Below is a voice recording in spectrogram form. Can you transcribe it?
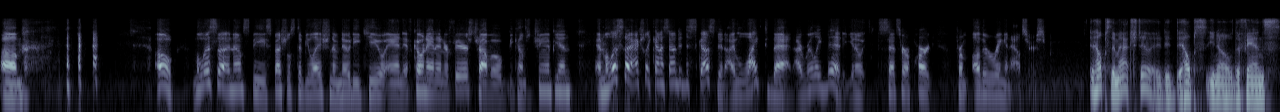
Um, oh, Melissa announced the special stipulation of no DQ, and if Konnan interferes, Chavo becomes champion. And Melissa actually kind of sounded disgusted. I liked that. I really did. You know, it sets her apart from other ring announcers. It helps the match too. It, it helps, you know, the fans.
